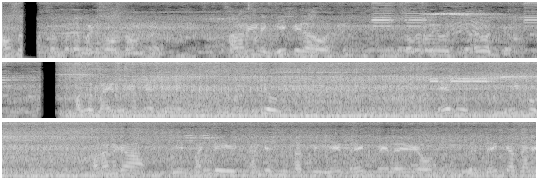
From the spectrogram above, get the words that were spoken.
అవసరం వస్తుంటే బండి తోలుతూ ఉంటారు సడన్గా బీపీ రావచ్చు. షుగర్ లేవచ్చు జరగవచ్చు మళ్ళీ బయటకు కట్టేసి లేదు మీకు సడన్గా మీ బండి కండిషన్ తప్పి ఏ బ్రేక్ ఫెయిల్ అయ్యో మీరు బ్రేక్ చేస్తానే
